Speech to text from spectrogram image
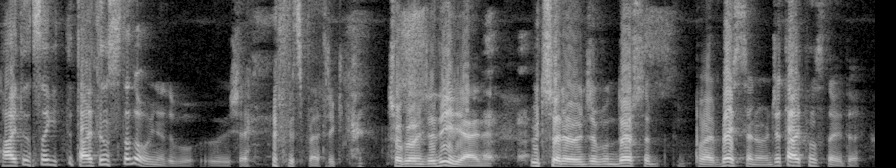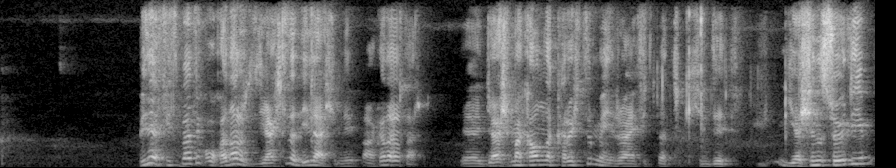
Titans'a gitti. Titans'ta da oynadı bu e, şey Fitzpatrick. Çok önce değil yani. 3 sene önce bunu 4 sene 5 sene önce Titans'taydı. Bir de Fitzpatrick o kadar yaşlı da değil ha şimdi arkadaşlar. Ee, Josh McCown'la karıştırmayın Ryan Fitzpatrick. Şimdi yaşını söyleyeyim.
